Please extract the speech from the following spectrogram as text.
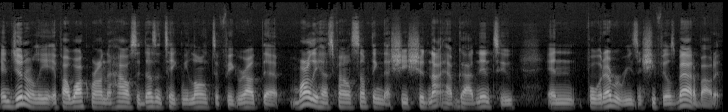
And generally, if I walk around the house, it doesn't take me long to figure out that Marley has found something that she should not have gotten into, and for whatever reason, she feels bad about it.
